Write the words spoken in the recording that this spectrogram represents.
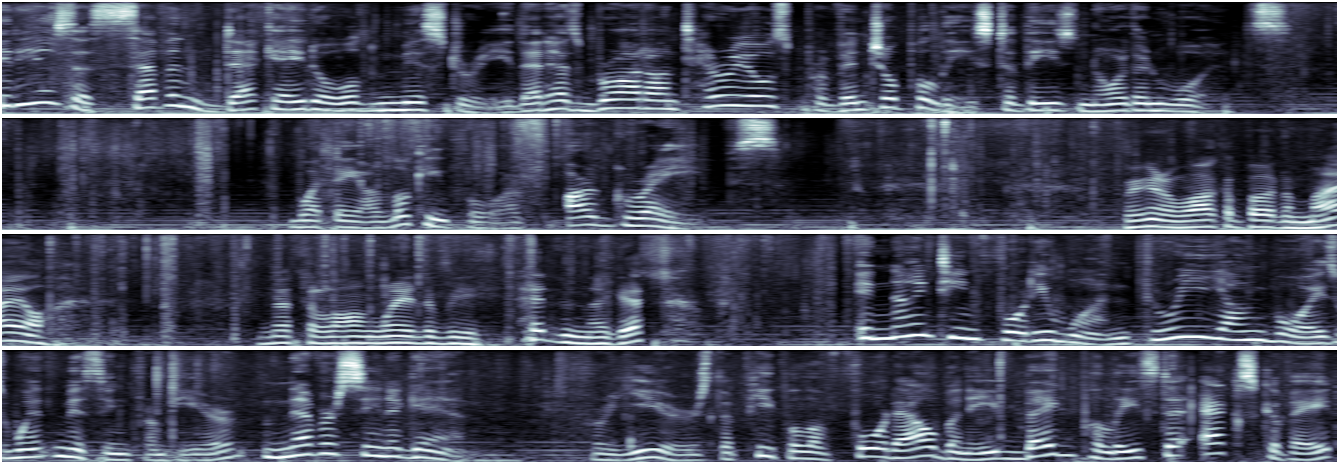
It is a seven-decade-old mystery that has brought Ontario's provincial police to these northern woods. What they are looking for are graves. We're gonna walk about a mile. That's a long way to be hidden, I guess. In 1941, three young boys went missing from here, never seen again. For years, the people of Fort Albany begged police to excavate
